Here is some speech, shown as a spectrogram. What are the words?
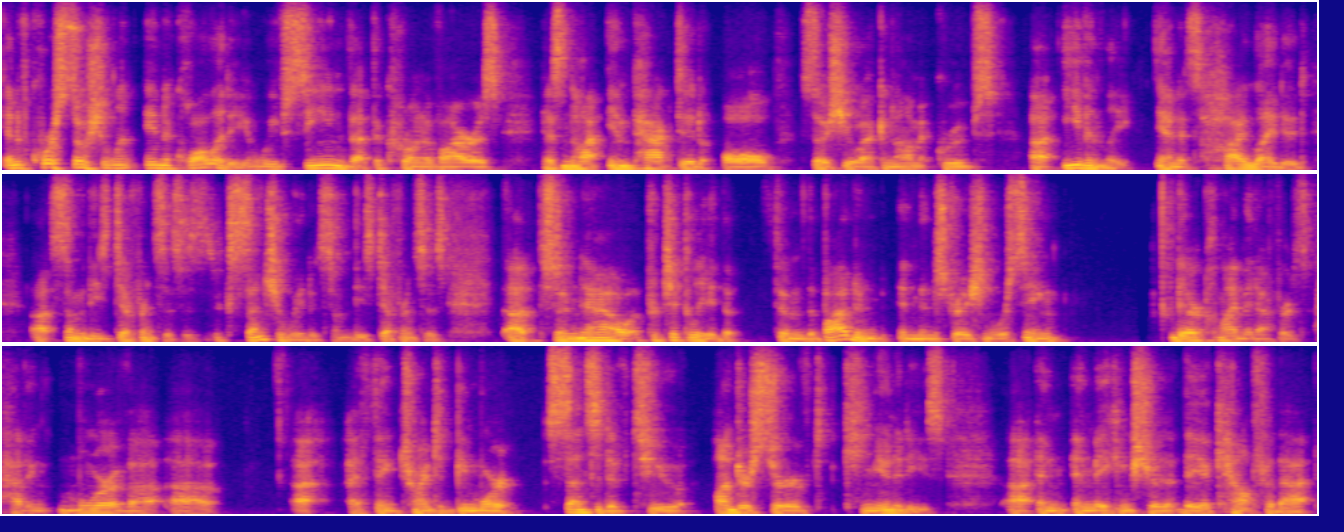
And of course, social inequality. And we've seen that the coronavirus has not impacted all socioeconomic groups uh, evenly. And it's highlighted uh, some of these differences, it's accentuated some of these differences. Uh, so now, particularly the, from the Biden administration, we're seeing their climate efforts having more of a, uh, I think, trying to be more sensitive to underserved communities uh, and, and making sure that they account for that.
